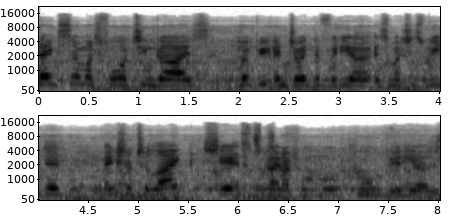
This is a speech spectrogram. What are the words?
Thanks so much for watching guys. Hope you enjoyed the video as much as we did. Make sure to like, share and subscribe for more cool videos.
